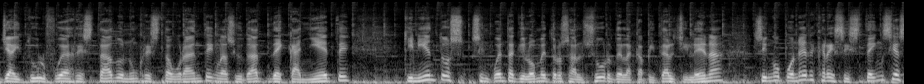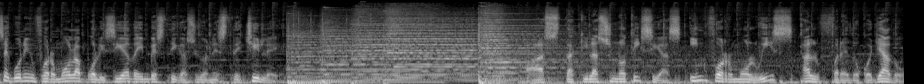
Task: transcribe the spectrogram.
Yaitul fue arrestado en un restaurante en la ciudad de Cañete 550 kilómetros al sur de la capital chilena, sin oponer resistencia, según informó la Policía de Investigaciones de Chile. Hasta aquí las noticias, informó Luis Alfredo Collado.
